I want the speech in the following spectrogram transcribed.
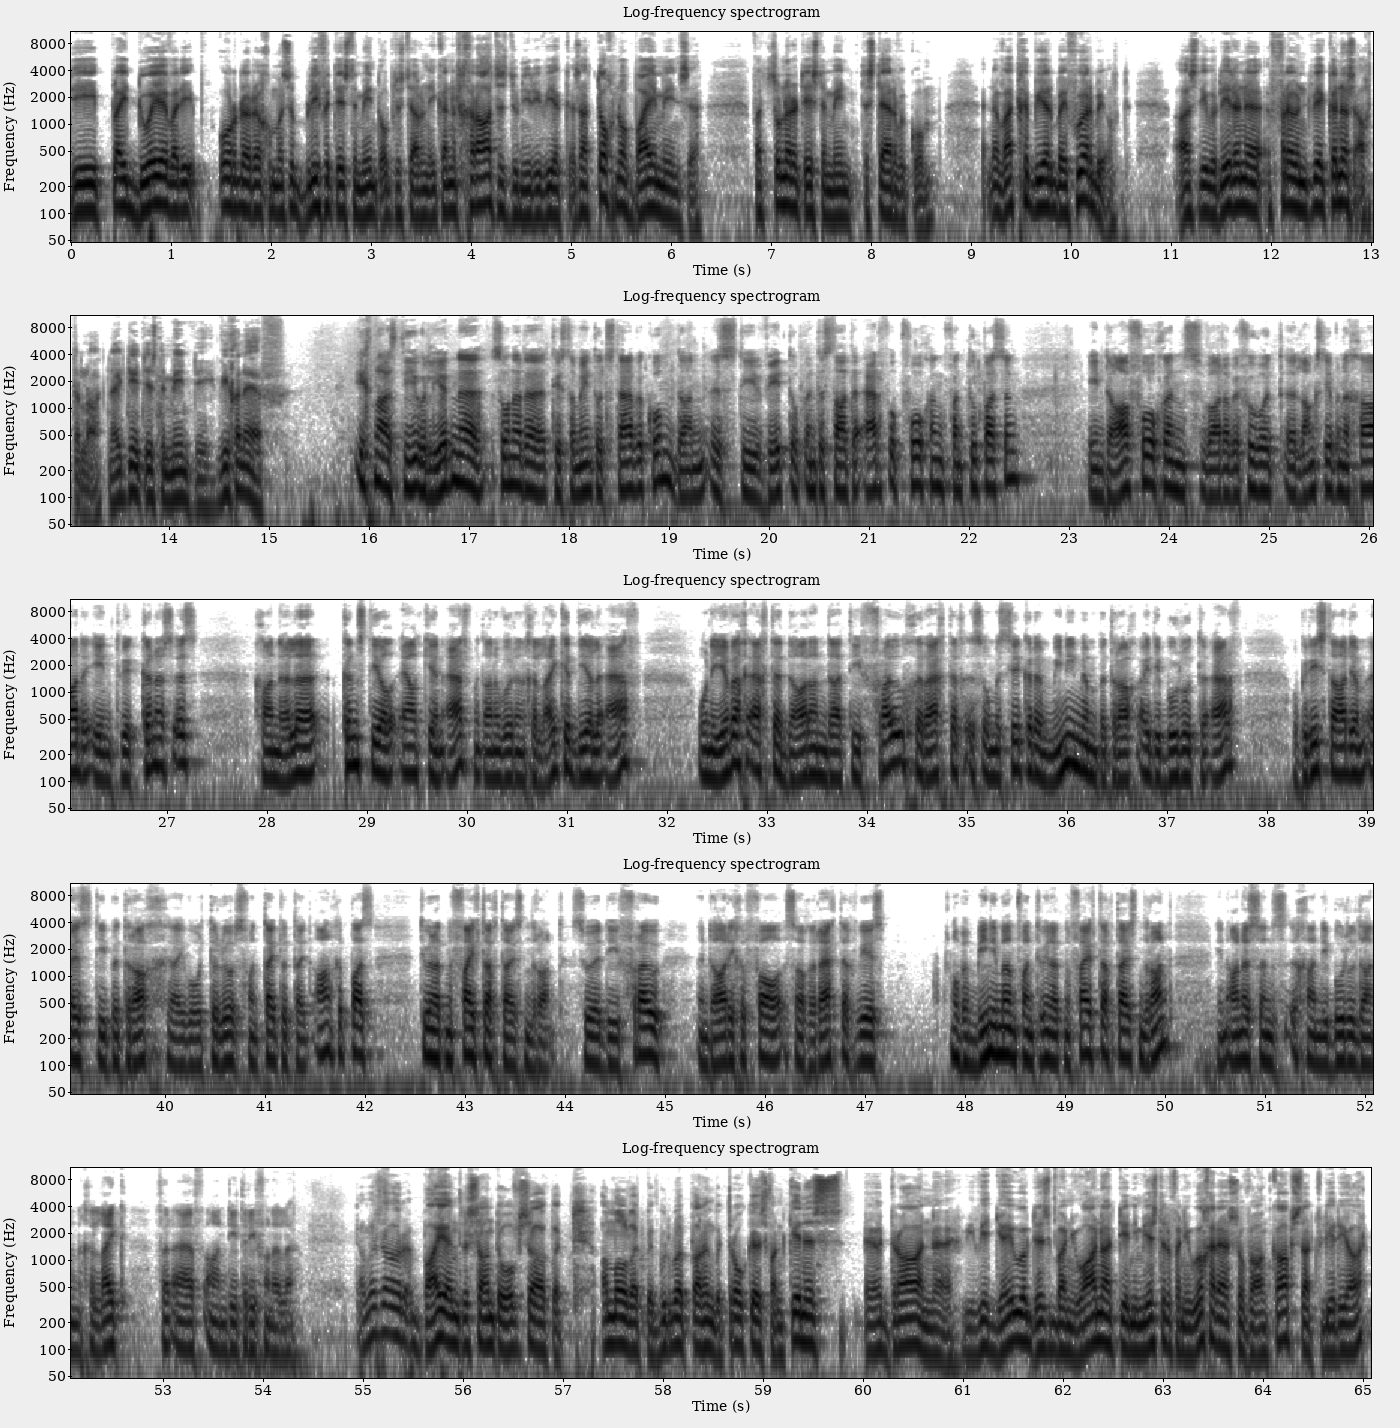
die pleidooie wat die orde rig om asseblief 'n testament op te stel en jy kan dit gratis doen hierdie week. Is daar tog nog baie mense wat sonder 'n testament te sterwe kom? Nou wat gebeur byvoorbeeld as die oorledene vrou en twee kinders agterlaat? Hy het nie 'n testament nie. Wie gaan erf? Ignas die oorledene sonder 'n testament tot sterwe kom, dan is die wet op intestate erfopvolging van toepassing. En daarvolgens waar daar byvoorbeeld 'n langslewende gade en twee kinders is, gaan hulle kunstdeel elkeen erf, met ander woorde in gelyke dele erf. Onderhewig egter daaraan dat die vrou geregtig is om 'n sekere minimum bedrag uit die boedel te erf. Op hierdie stadium is die bedrag, hy word terloops van tyd tot tyd aangepas, R250 000. So die vrou in daardie geval sal geregtig wees op 'n minimum van R250 000 en andersins gaan die boedel dan gelyk vererf aan die drie van hulle. Dan was daar 'n baie interessante hofsaak wat almal wat by boedelbeplanning betrokke is van kennis uh, dra en uh, wie weet jy ook dis Banyana teen die meester van die Hooggeregshof in Kaapstad verlede jaar.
